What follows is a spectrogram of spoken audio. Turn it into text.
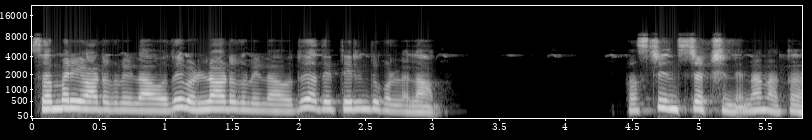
செம்மறி ஆடுகளிலாவது வெள்ளாடுகளிலாவது அதை தெரிந்து கொள்ளலாம். ஃபர்ஸ்ட் இன்ஸ்ட்ரக்ஷன் என்னன்னாக்கா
